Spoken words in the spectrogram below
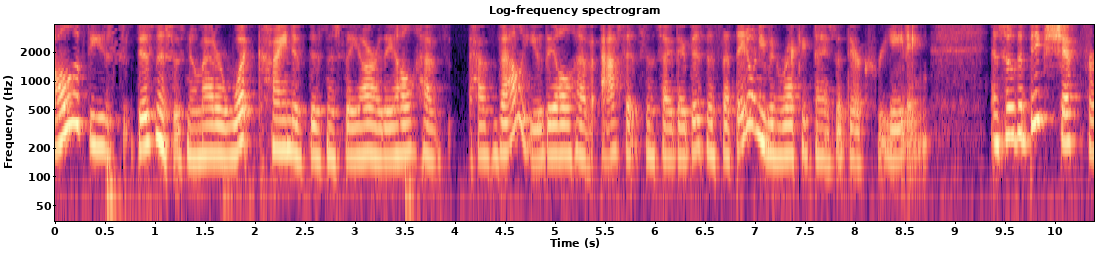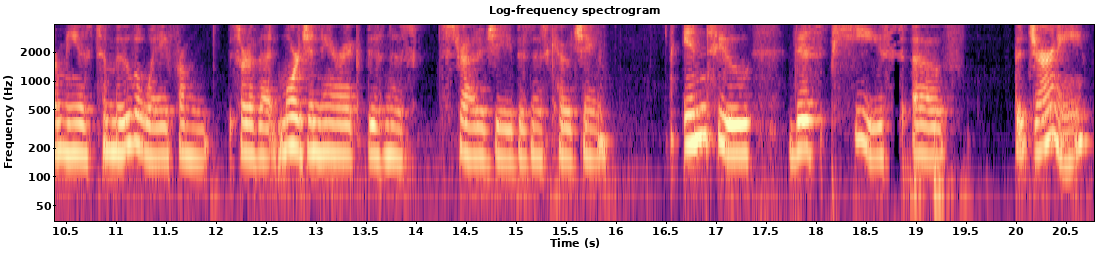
all of these businesses, no matter what kind of business they are, they all have have value. They all have assets inside their business that they don't even recognize that they're creating. And so the big shift for me is to move away from sort of that more generic business strategy, business coaching into this piece of the journey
